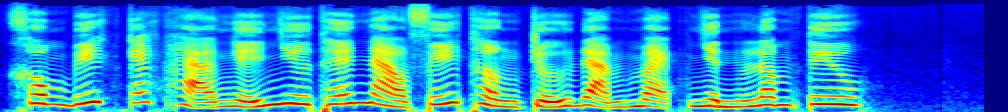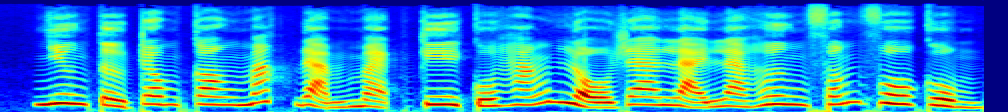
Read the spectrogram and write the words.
Không biết các hạ nghĩ như thế nào, Phí Thần Trữ đạm mạc nhìn Lâm Tiêu. Nhưng từ trong con mắt đạm mạc kia của hắn lộ ra lại là hưng phấn vô cùng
